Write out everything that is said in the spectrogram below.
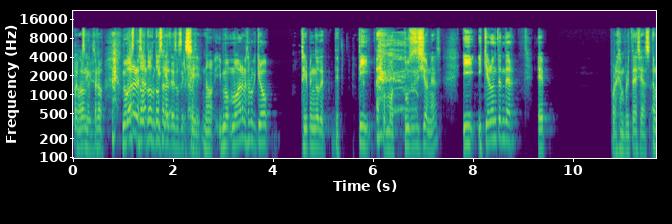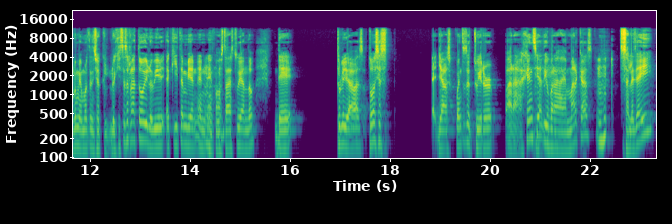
pero me voy a regresar dos- horas quiero- de eso, sí, claro, Sí, sí. no, y me, me voy a regresar porque quiero seguir aprendiendo de, de ti como tus decisiones y, y quiero entender. eh, por ejemplo, ahorita decías algo me llamó la atención que lo dijiste hace rato y lo vi aquí también en, en Ujú. cuando estaba estudiando de tú le llevabas, tú hacías, eh, llevas cuentas de Twitter para agencias, digo, Ujú. para marcas, Ujú. te sales de ahí,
